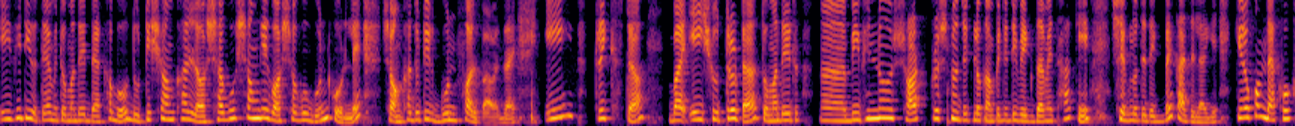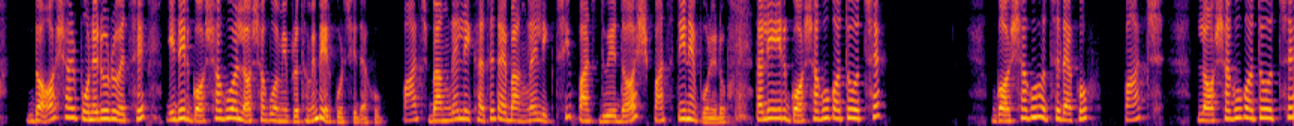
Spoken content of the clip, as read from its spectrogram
এই ভিডিওতে আমি তোমাদের দেখাবো দুটি সংখ্যার লসাগুর সঙ্গে গসাগু গুণ করলে সংখ্যা দুটির গুণফল পাওয়া যায়। এই ট্রিক্সটা বা এই সূত্রটা তোমাদের বিভিন্ন শর্ট প্রশ্ন যেগুলো কম্পিটিটিভ এক্সামে থাকে, সেগুলোতে দেখবে কাজে লাগে। কীরকম দেখো, দশ আর পনেরো রয়েছে, এদের গসাগু আর লসাগু আমি প্রথমে বের করছি, দেখো। পাঁচ বাংলায় লেখা আছে, তাই বাংলায় লিখছি পাঁচ দুয়ে দশ, পাঁচ তিনে পনেরো। তাহলে এর গসাগু কত হচ্ছে? গসাগু হচ্ছে দেখো পাঁচ, লসাগু কত হচ্ছে?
